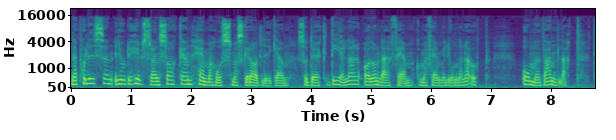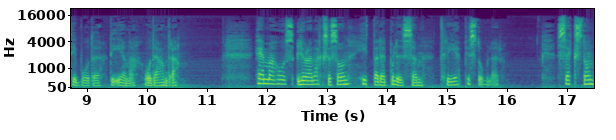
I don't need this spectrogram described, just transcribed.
När polisen gjorde husrannsakan hemma hos maskeradligan så dök delar av de där 5,5 miljonerna upp omvandlat till både det ena och det andra. Hemma hos Göran Axelsson hittade polisen tre pistoler. 16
